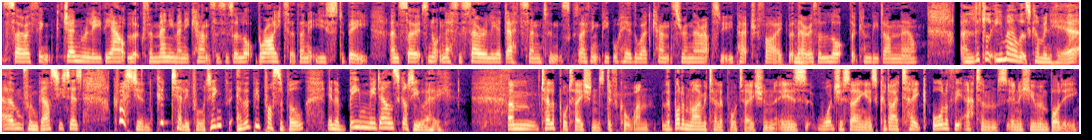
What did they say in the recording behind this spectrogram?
So I think generally the outlook for many, many cancers is a lot brighter than it used to be. And so it's not necessarily a death sentence because I think people hear the word cancer and they're absolutely petrified. But mm. there is a lot that can be done now. A little email that's come in here um, from Gus. He says, Question Could teleporting ever be possible in a beam me down Scotty way? Um, teleportation's a difficult one. The bottom line with teleportation is what you're saying is could I take all of the atoms in a human body?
